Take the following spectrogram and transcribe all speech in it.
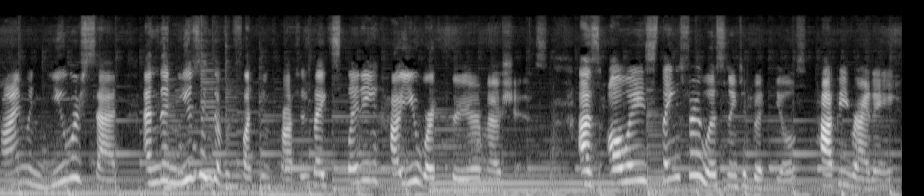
time when you were sad and then using the reflecting process by explaining how you work through your emotions. As always, thanks for listening to Book Deals. Happy writing!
